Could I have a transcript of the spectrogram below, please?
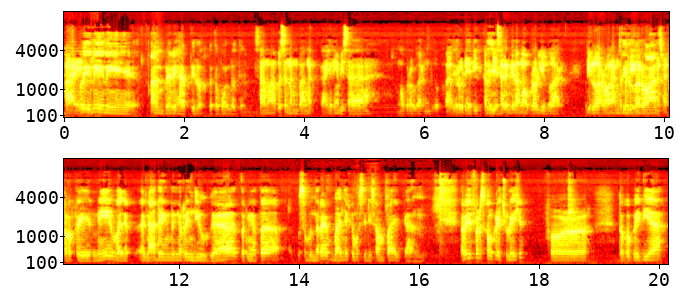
Hai. Oh ini ini I'm very happy loh ketemu lo tuh. Sama aku seneng banget akhirnya bisa ngobrol bareng Bro, uh, Bro Dedi. Kalau Iya. biasa kan kita ngobrol di luar di luar ruangan Di seperti luar ini. ruangan seperti ini banyak eh, nggak ada yang dengerin juga. Ternyata sebenarnya banyak yang mesti disampaikan. Tapi first congratulations for Tokopedia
